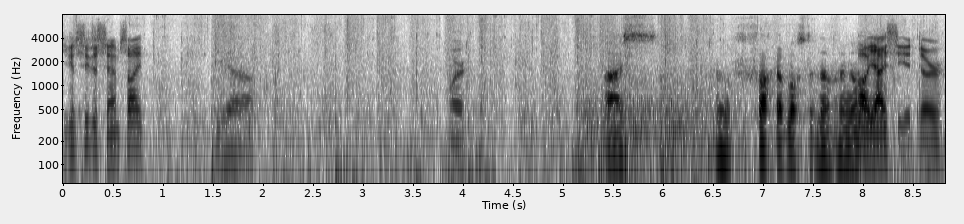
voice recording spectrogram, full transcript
You can see the SAM site? Yeah. Where? Nice. Oh fuck! I've lost it now. Hang on. Oh yeah, I see it there.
